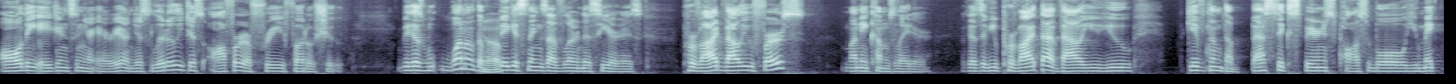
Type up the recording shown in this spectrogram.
all the agents in your area and just literally just offer a free photo shoot. Because one of the Yep. biggest things I've learned this year is provide value first, money comes later. Because if you provide that value, you give them the best experience possible. You make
